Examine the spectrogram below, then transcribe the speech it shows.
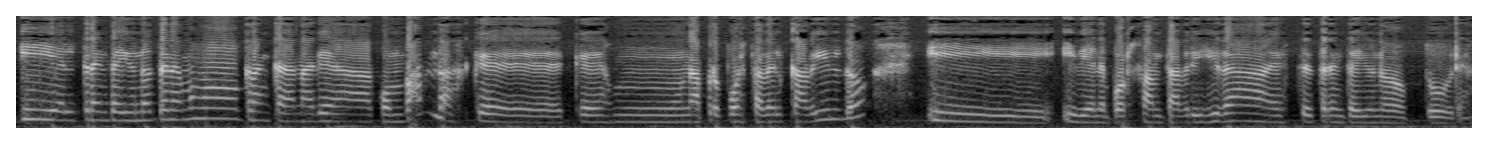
Y el 31 tenemos Gran Canaria con bandas, que, es una propuesta del Cabildo y, viene por Santa Brígida este 31 de octubre,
